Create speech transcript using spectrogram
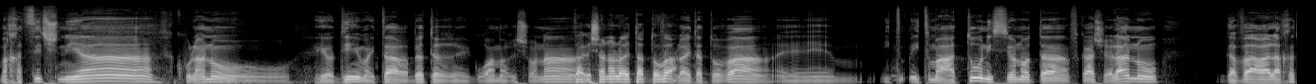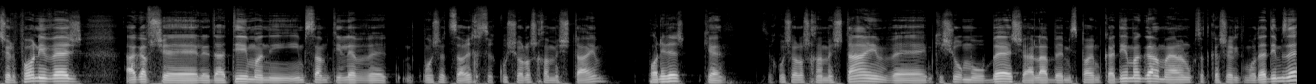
מחצית שנייה, כולנו יודעים, הייתה הרבה יותר אה, גרועה מהראשונה. והראשונה לא הייתה טובה. לא הייתה טובה. הת- התמעטו ניסיונות ההפקעה שלנו, גבר הלחץ של פוניבז'. אגב, שלדעתי, אם אני, אם שמתי לב, אה, כמו שצריך, שיחקו 3-5-2. פוניבז'? כן. שיחקו 3-5-2, ועם קישור מעובה, שעלה במספרים קדימה גם, היה לנו קצת קשה להתמודד עם זה.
